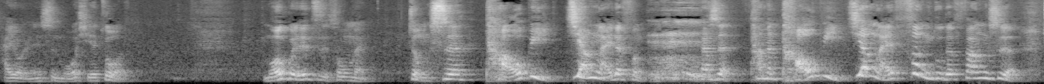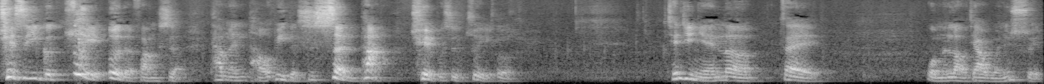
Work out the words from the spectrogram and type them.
还有人是魔蝎座的。魔鬼的子孙们总是逃避将来的愤怒，但是他们逃避将来愤怒的方式却是一个罪恶的方式。他们逃避的是审判，却不是罪恶。前几年呢，在我们老家文水，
